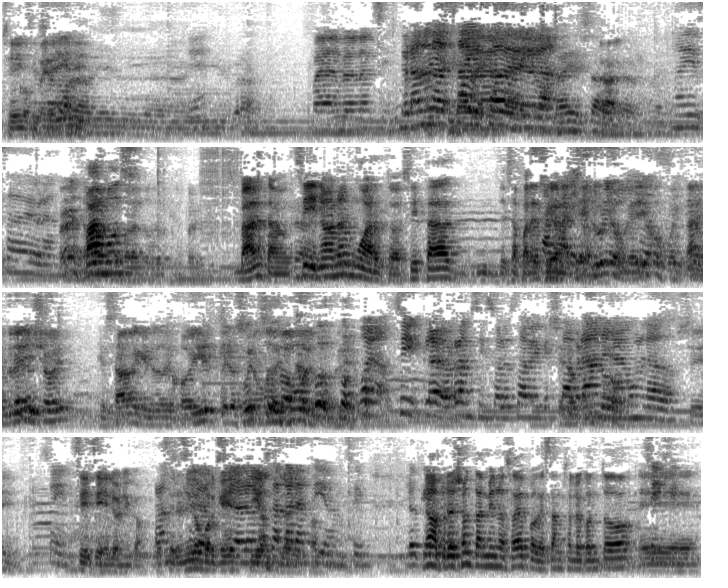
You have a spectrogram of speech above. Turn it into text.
Sí, sí, sí. Bueno, pero no existe. No nadie sabe de Bran. Nadie sabe. Nadie de Bran. Pero está Vamos. está- Sí, no, no es muerto, sí está desaparecido. El único que dijo fue Greyjoy, que sabe que lo dejó ir, pero se lo Fue montó a. Bolton. Bueno, sí, claro, Ramsey solo sabe que Se está Bran contó. en algún lado. Sí. Sí. Sí, sí, el único. Es el se único porque se lo logró Tion se lo sacar a dijo. Tion, sí. Lo que- No, pero John también lo sabe porque Sansa lo contó. Sí, eh,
